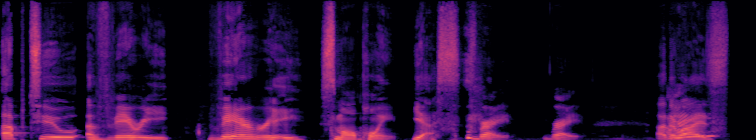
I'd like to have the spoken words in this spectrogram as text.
up to a very, very small point. Yes. right. Right. Otherwise,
